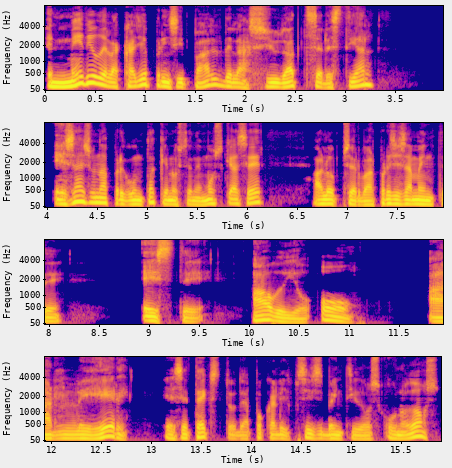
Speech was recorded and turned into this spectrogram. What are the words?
en medio de la calle principal de la ciudad celestial? Esa es una pregunta que nos tenemos que hacer al observar precisamente este audio o al leer ese texto de Apocalipsis 22, 1, 2.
